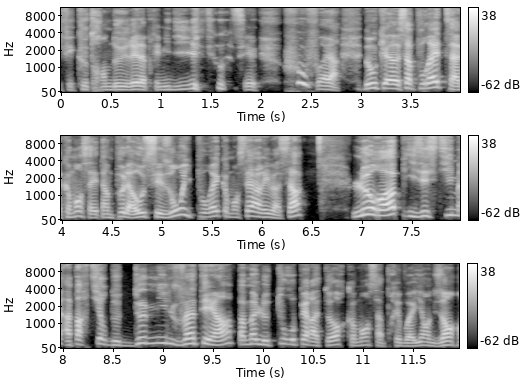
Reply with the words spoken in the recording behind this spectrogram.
il fait que 30 degrés l'après-midi, c'est ouf, voilà. Donc euh, ça pourrait être, ça commence à être un peu la haute saison, il pourrait commencer à arriver à ça. L'Europe, ils estiment à partir de 2021, pas mal de tours opérateurs commencent à prévoyer en disant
